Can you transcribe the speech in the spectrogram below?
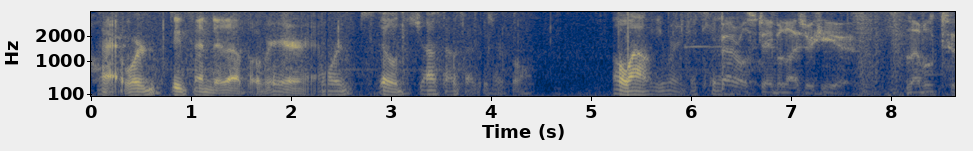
Alright, we're defended up over here, and we're still just outside the circle. Oh wow, you weren't kidding. Barrel stabilizer here. Level 2.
